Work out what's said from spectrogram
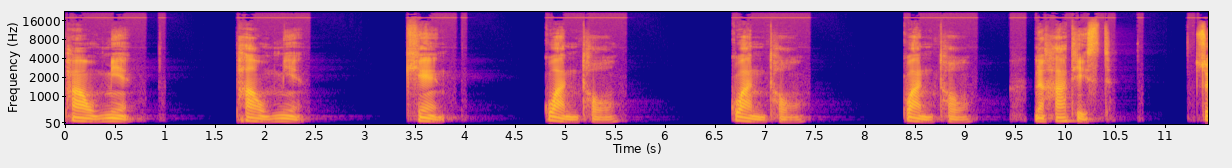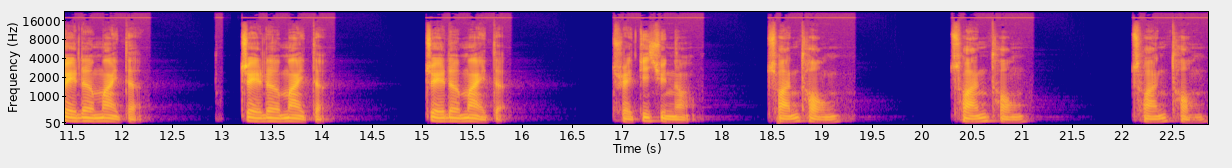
泡面。泡面，can，罐头，罐头，罐头，the hottest，最热卖的，最热卖的，最热卖的，traditional，传统，传统，传统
